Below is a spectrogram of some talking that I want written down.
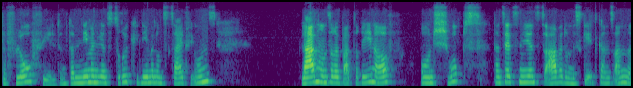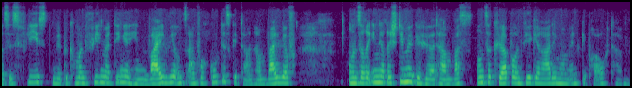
der Flow fehlt. Und dann nehmen wir uns zurück, nehmen uns Zeit für uns, laden unsere Batterien auf und schwupps, dann setzen wir uns zur Arbeit und es geht ganz anders. Es fließt, wir bekommen viel mehr Dinge hin, weil wir uns einfach Gutes getan haben, weil wir auf unsere innere Stimme gehört haben, was unser Körper und wir gerade im Moment gebraucht haben.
